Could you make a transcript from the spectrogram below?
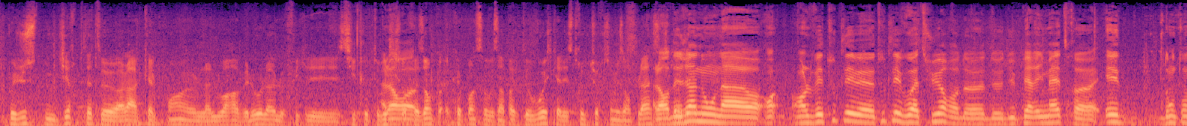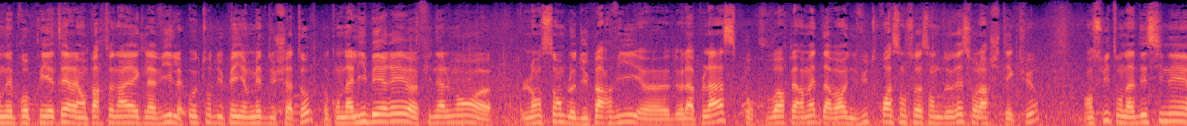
Vous pouvez juste nous dire peut-être voilà, à quel point la Loire à vélo, là, le fait qu'il y ait des cyclotouristes Alors, présents, à quel point ça vous impacte vous? Est-ce qu'il y a des structures qui sont mises en place? Alors déjà nous on a en- enlevé toutes les, toutes les voitures de- de- du périmètre et dont on est propriétaire et en partenariat avec la ville autour du périmètre du château. Donc on a libéré euh, finalement euh, l'ensemble du parvis euh, de la place pour pouvoir permettre d'avoir une vue 360 degrés sur l'architecture. Ensuite, on a dessiné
